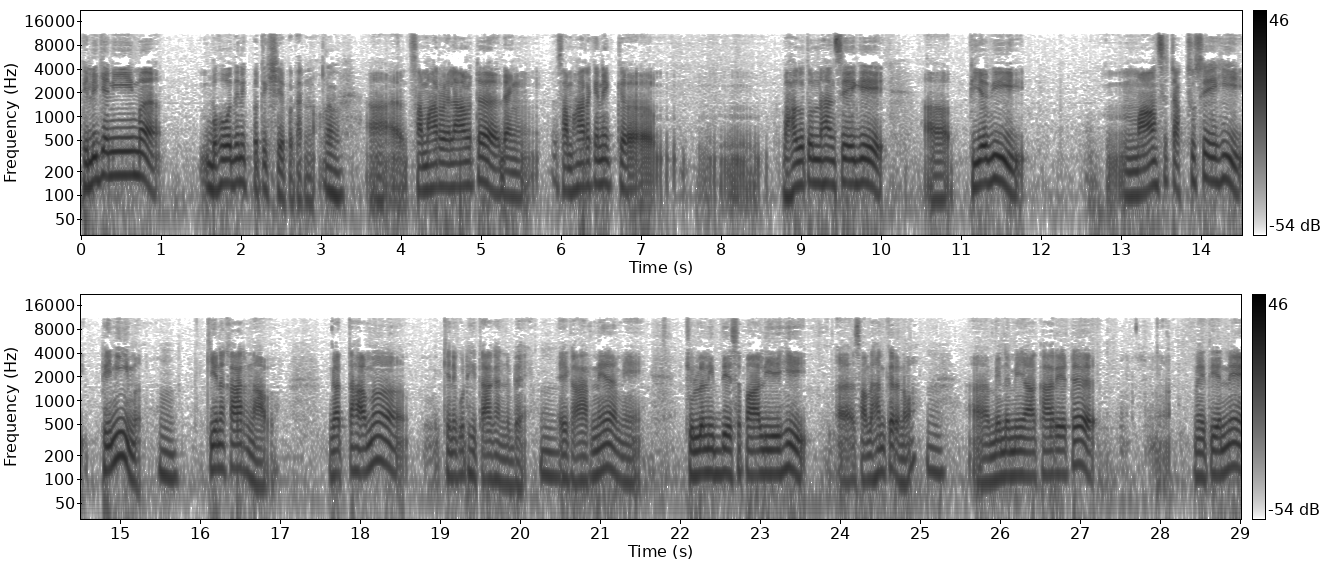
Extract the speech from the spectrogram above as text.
පිළිගැනීම බොහෝ දෙනෙක් ප්‍රතික්ෂේප කරනවා. සමහර වෙලාවට දැන් සමහර කෙනෙක් භාගතුන් වහන්සේගේ පියවි මාංශ චක්සුසේහි පෙනීම කියන කාරණාව ගත්තාම කෙනෙකුට හිතා ගන්න බෑ. ඒ කාරණය මේ චුල්ල නිද්දේශ පාළියේහි සඳහන් කරනවා. මෙන්න මේ ආකාරයට මේ තියෙන්නේ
